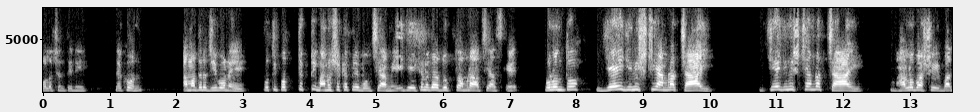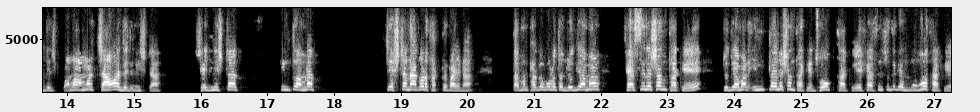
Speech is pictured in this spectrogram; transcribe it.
বলেছেন তিনি। দেখুন, আমাদের জীবনে প্রতি প্রত্যেকটি মানুষের ক্ষেত্রে বলছি আমি, এই যে এখানে যারা যুক্ত আমরা আছি আজকে, বলুন তো, যেই জিনিসটি আমরা চাই যে জিনিসটি আমরা চাই, ভালোবাসি বা যে, আমার আমার চাওয়া যে জিনিসটা, সেই জিনিসটা কিন্তু আমরা চেষ্টা না করে থাকতে পারি না। তার মানে ঠাকুর বলেছেন, যদি আমার ফ্যাসিনেশন থাকে যদি আমার ইনক্লাইনেশন থাকে, ঝোঁক থাকে ফ্যাসিনেশন থেকে মোহ থাকে,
